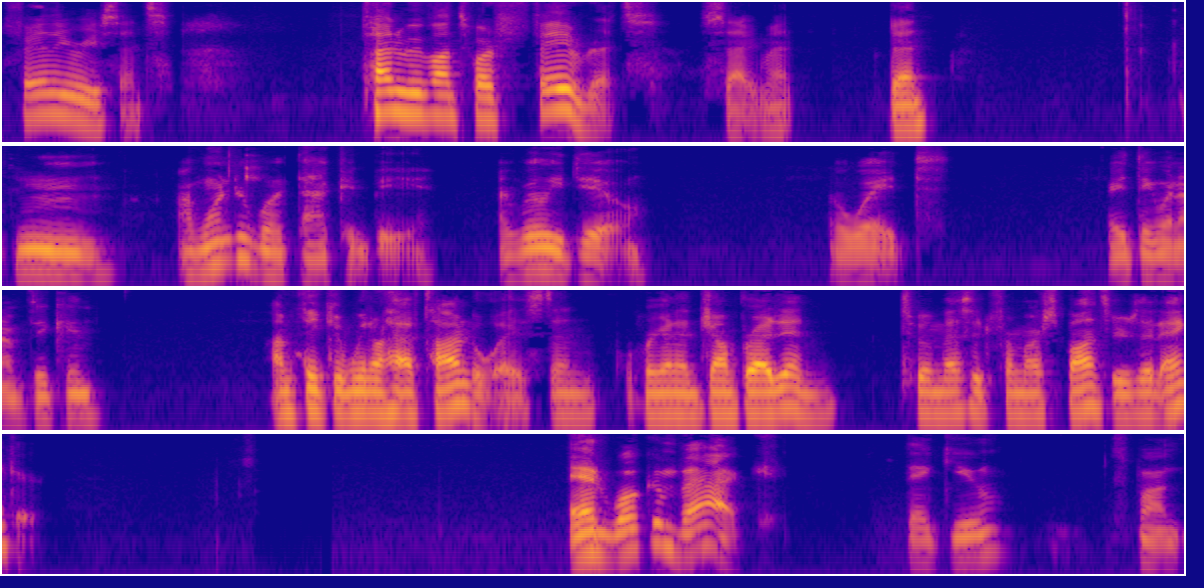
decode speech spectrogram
Fairly recent. Time to move on to our favorite segment. Ben, Hmm. I wonder what that could be. I really do. Oh wait. Are you thinking what I'm thinking? I'm thinking we don't have time to waste, and we're gonna jump right in to a message from our sponsors at Anchor. And welcome back. Thank you. Spon-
